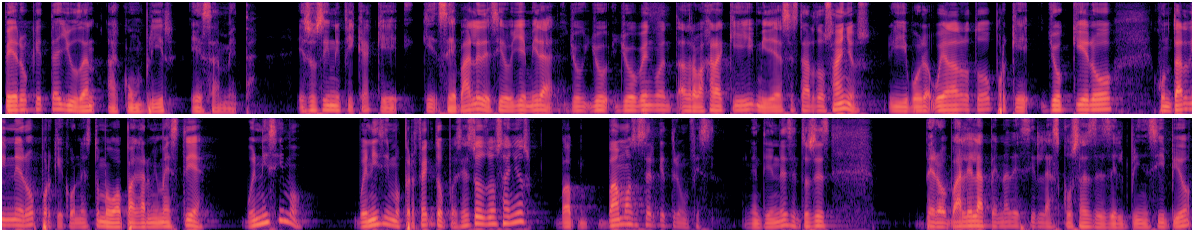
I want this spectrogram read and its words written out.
pero que te ayudan a cumplir esa meta. Eso significa que, que se vale decir, oye, mira, yo, yo, yo vengo a trabajar aquí, mi idea es estar dos años y voy, a- voy a darlo todo porque yo quiero juntar dinero porque con esto me voy a pagar mi maestría. Buenísimo, buenísimo, perfecto, pues estos dos años vamos a hacer que triunfes, ¿me entiendes? Entonces, pero vale la pena decir las cosas desde el principio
